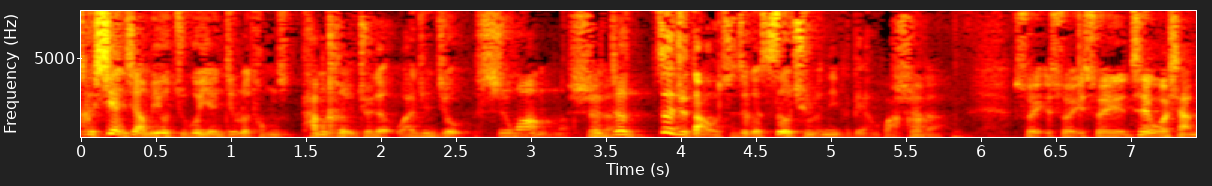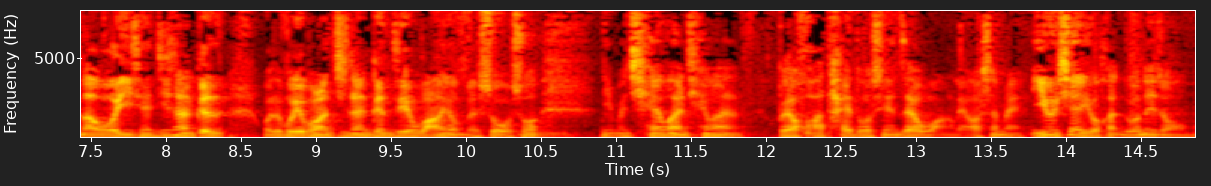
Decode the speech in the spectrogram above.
这个现象没有足够研究的同时，他们可能觉得完全就失望了。是的，这这就导致这个社区伦理的变化。是的，所以所以所以这我想到，我以前经常跟我的微博上经常跟这些网友们说，我说你们千万千万不要花太多时间在网聊上面，因为现在有很多那种。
